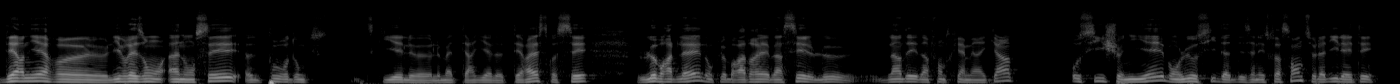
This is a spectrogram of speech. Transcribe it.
Dernière euh, livraison annoncée pour donc ce qui est le, matériel terrestre, c'est le Bradley. Donc le Bradley, ben, c'est le blindé d'infanterie américain, aussi chenillé. Bon, lui aussi date des années 60. Cela dit, il a été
